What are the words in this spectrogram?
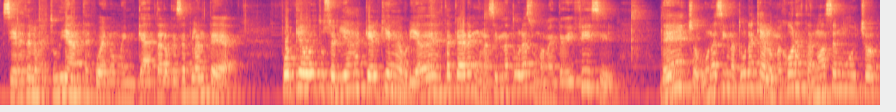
si eres de los estudiantes, bueno, me encanta lo que se plantea, porque hoy tú serías aquel quien habría de destacar en una asignatura sumamente difícil. De hecho, una asignatura que a lo mejor hasta no hace mucho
